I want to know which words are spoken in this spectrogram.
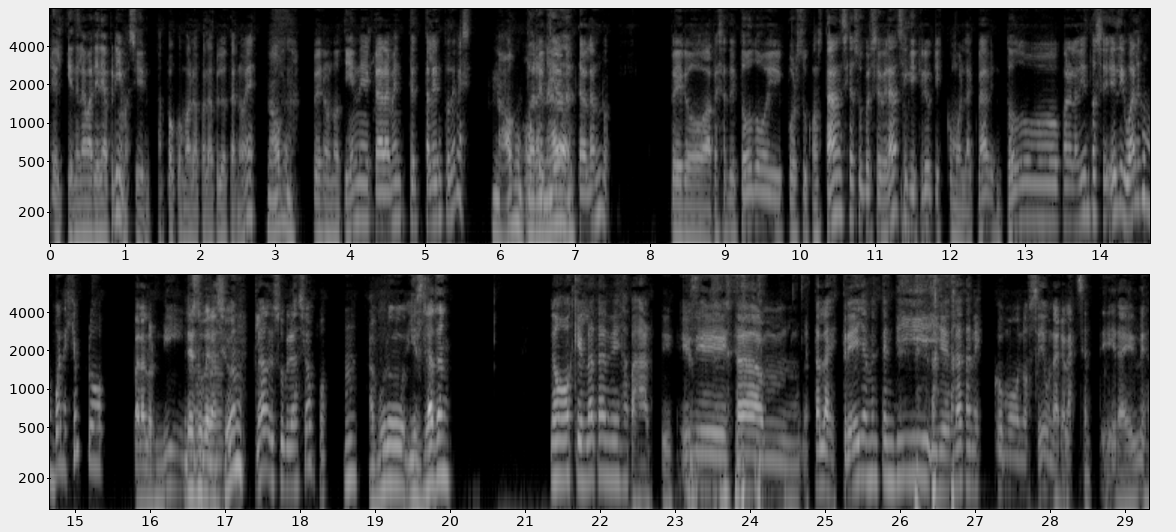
él tiene la materia prima, si tampoco malo para la pelota no es, No, pues, pero no tiene claramente el talento de Messi no, pues para nada. hablando. Pero a pesar de todo y por su constancia, su perseverancia, que creo que es como la clave en todo para la vida, entonces él igual es un buen ejemplo para los niños. De para- superación, Claro, de superación, pues. ¿Mm? a puro. ¿Y Zlatan? No, es que Zlatan es aparte. Él eh, está, mm, están las estrellas, me entendí, y Zlatan es como, no sé, una galaxia entera. Él es,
